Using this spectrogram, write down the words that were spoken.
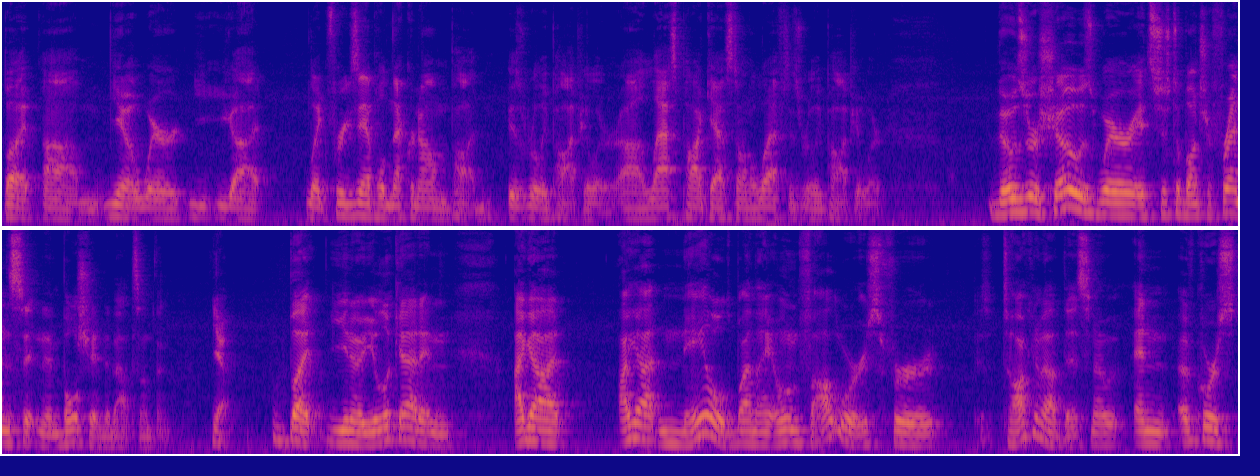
but um, you know where you, you got like for example, Necronomipod is really popular. Uh, Last podcast on the left is really popular. Those are shows where it's just a bunch of friends sitting and bullshitting about something. Yeah. But you know, you look at it, and I got I got nailed by my own followers for talking about this, and I, and of course,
